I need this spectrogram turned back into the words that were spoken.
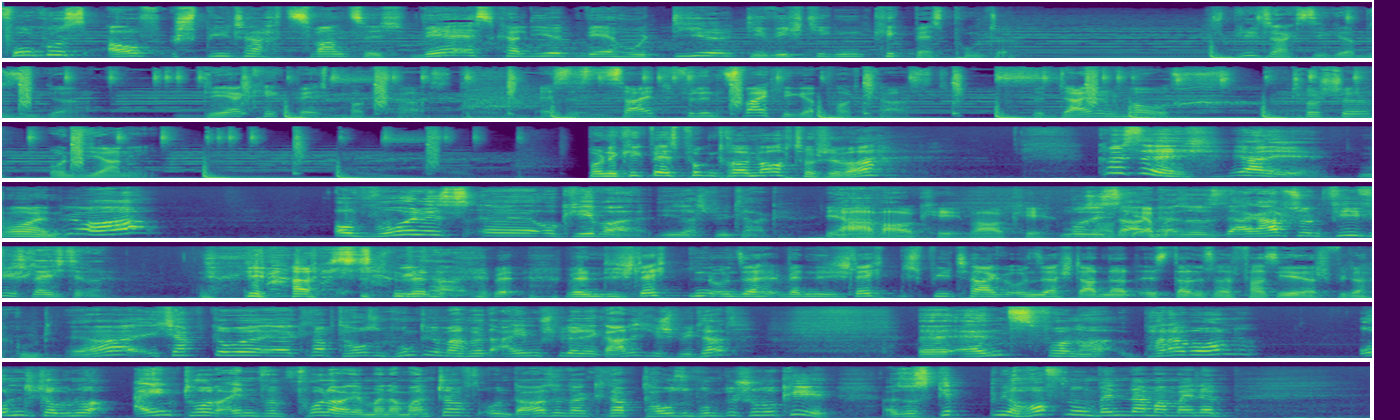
Fokus auf Spieltag 20. Wer eskaliert, wer holt dir die wichtigen Kickbase-Punkte? Spieltagssieger Besieger, der Kickbase Podcast. Es ist Zeit für den Zweitliga Podcast mit deinen Hosts Tusche und Janni. Von den Kickbase-Punkten träumen wir auch Tusche, wa? Grüß dich, Janni. Moin. Ja. Obwohl es äh, okay war, dieser Spieltag. Ja, war okay, war okay. Muss ich war okay, sagen. Also da gab es schon viel, viel schlechtere. ja, das stimmt. Wenn, wenn, die schlechten unser, wenn die schlechten Spieltage unser Standard ist, dann ist fast jeder Spieltag gut. Ja, ich habe, glaube ich, knapp 1000 Punkte gemacht mit einem Spieler, der gar nicht gespielt hat. Äh, Enz von Paderborn. Und ich glaube nur ein Tor und eine Vorlage in meiner Mannschaft. Und da sind dann knapp 1000 Punkte schon okay. Also es gibt mir Hoffnung, wenn da mal meine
